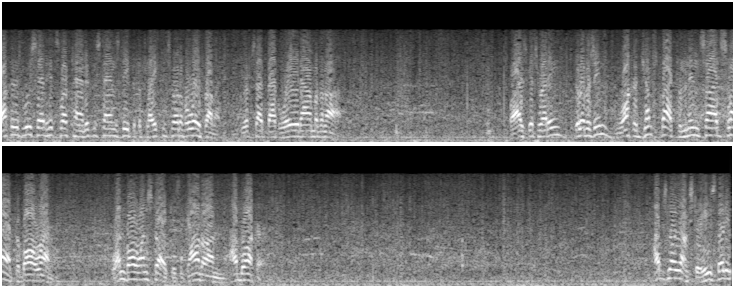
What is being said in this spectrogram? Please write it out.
Walker, as we said, hits left-handed and stands deep at the plate and sort of away from it. He Rips that bat way down with an arm. Wyse gets ready, delivers him. Walker jumps back from an inside slant for ball one. One ball, one strike is the count on Hub Walker. Hub's no youngster. He's 39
